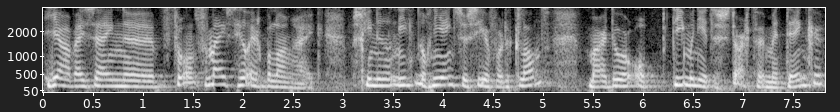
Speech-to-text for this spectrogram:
Ja, wij zijn, uh, voor, ons, voor mij is het heel erg belangrijk. Misschien nog niet, nog niet eens zozeer voor de klant, maar door op die manier te starten met denken,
